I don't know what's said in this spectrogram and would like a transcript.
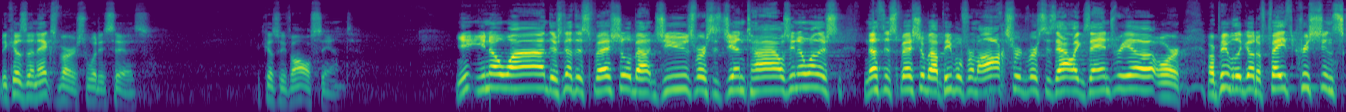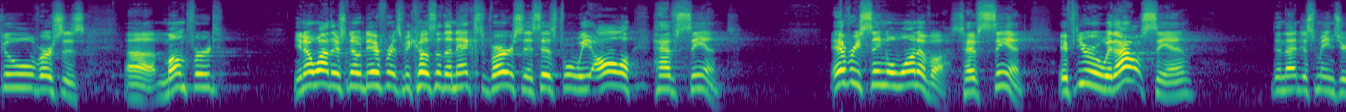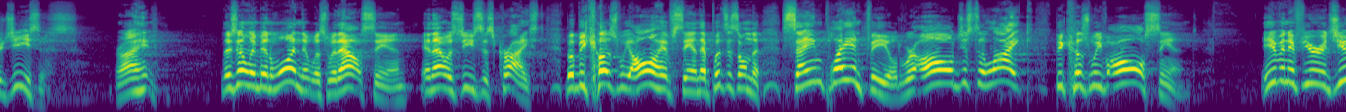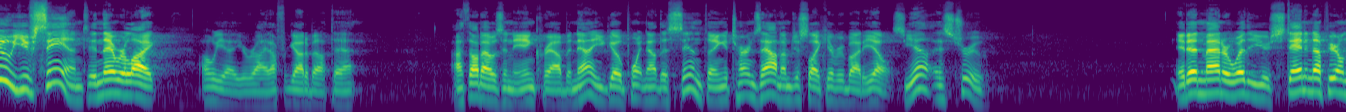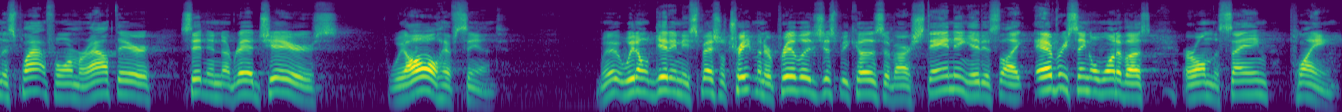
Because the next verse, what it says. Because we've all sinned. You, you know why there's nothing special about Jews versus Gentiles? You know why there's nothing special about people from Oxford versus Alexandria or, or people that go to Faith Christian School versus uh, Munford? You know why there's no difference? Because of the next verse, it says, For we all have sinned. Every single one of us have sinned. If you are without sin, then that just means you're Jesus, right? There's only been one that was without sin, and that was Jesus Christ. But because we all have sinned, that puts us on the same playing field. We're all just alike because we've all sinned. Even if you're a Jew, you've sinned. And they were like, oh, yeah, you're right. I forgot about that. I thought I was in the in crowd, but now you go pointing out the sin thing. It turns out I'm just like everybody else. Yeah, it's true. It doesn't matter whether you're standing up here on this platform or out there sitting in the red chairs, we all have sinned. We don't get any special treatment or privilege just because of our standing. It is like every single one of us are on the same plane.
